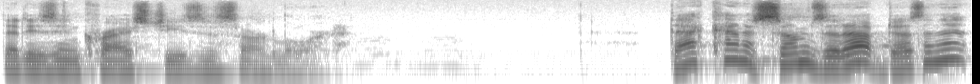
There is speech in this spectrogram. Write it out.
that is in Christ Jesus our Lord. That kind of sums it up, doesn't it?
